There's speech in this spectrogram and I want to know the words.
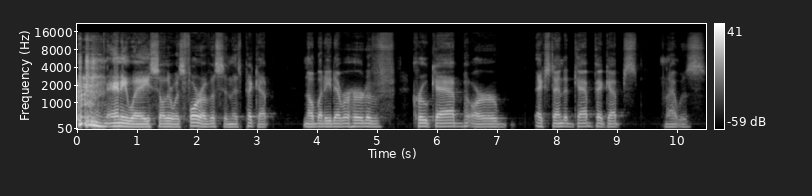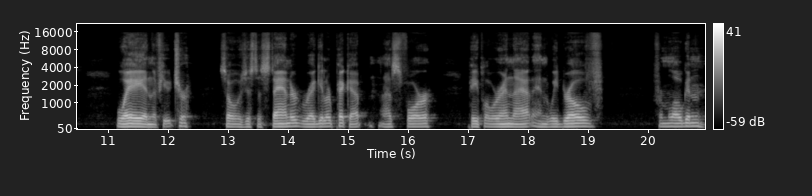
anyway, so there was four of us in this pickup. Nobody'd ever heard of crew cab or extended cab pickups. That was way in the future. So it was just a standard regular pickup. Us four people were in that, and we drove from Logan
